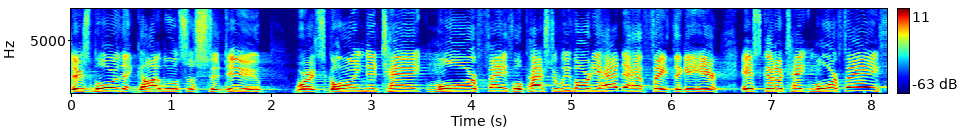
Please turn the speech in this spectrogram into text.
There's more that God wants us to do where it's going to take more faith. Well, Pastor, we've already had to have faith to get here. It's going to take more faith.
